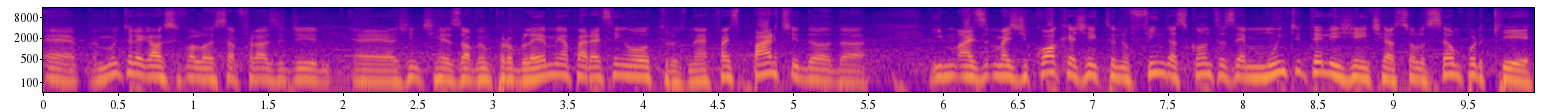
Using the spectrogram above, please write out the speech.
É, é muito legal que você falou essa frase de é, a gente resolve um problema e aparecem outros, né? Faz parte do, da. E, mas, mas de qualquer jeito, no fim das contas, é muito inteligente a solução porque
